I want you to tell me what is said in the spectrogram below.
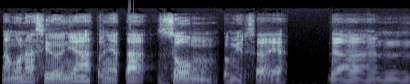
Namun hasilnya ternyata zong pemirsa ya. Dan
